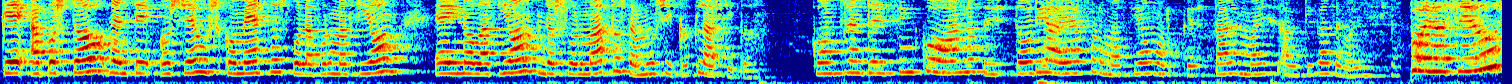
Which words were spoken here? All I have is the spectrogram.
que apostou dente os seus comezos pola formación e a innovación dos formatos da música clásica. Con 35 anos de historia é a formación orquestal máis antiga de Galicia. Polos seus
